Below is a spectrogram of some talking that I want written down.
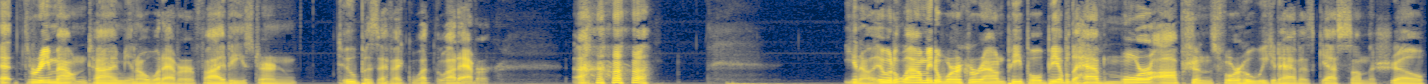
At 3 Mountain Time, you know, whatever, 5 Eastern, 2 Pacific, what, whatever. you know, it would allow me to work around people, be able to have more options for who we could have as guests on the show.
